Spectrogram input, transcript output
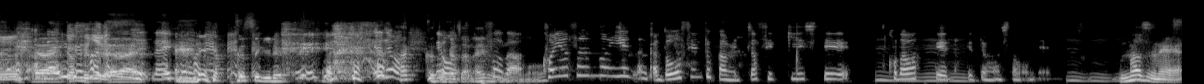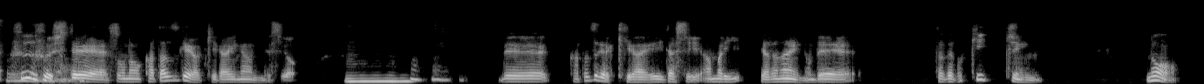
に。ライフハ良すぎる。ック。ライフハックすぎる。ク。いやでもハックとかじゃないもそうんだな。もう小屋さんの家なんか動線とかめっちゃ設計してこだわって建ててましたもんね。うんうんうんまずね、夫婦して、その片付けが嫌いなんですよ。で、片付けが嫌いだし、あんまりやらないので、例えばキッチンの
